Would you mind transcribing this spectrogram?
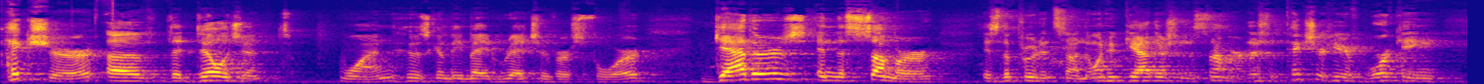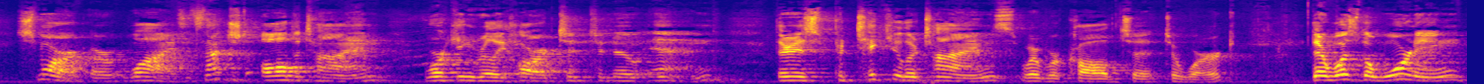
picture of the diligent one, who's going to be made rich in verse 4, gathers in the summer is the prudent son, the one who gathers in the summer. There's a picture here of working smart or wise. It's not just all the time working really hard to, to no end. There is particular times where we're called to, to work. There was the warning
